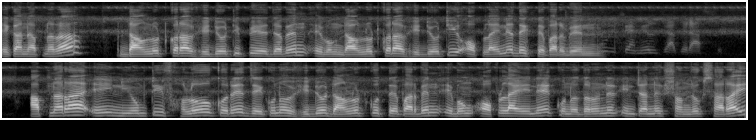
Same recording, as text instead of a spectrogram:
এখানে আপনারা ডাউনলোড করা ভিডিওটি পেয়ে যাবেন এবং ডাউনলোড করা ভিডিওটি অফলাইনে দেখতে পারবেন। আপনারা এই নিয়মটি ফলো করে যে কোনো ভিডিও ডাউনলোড করতে পারবেন এবং অফলাইনে কোনো ধরনের ইন্টারনেট সংযোগ ছাড়াই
